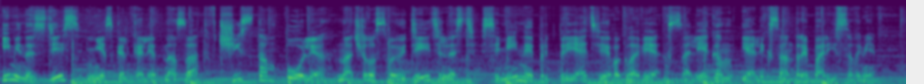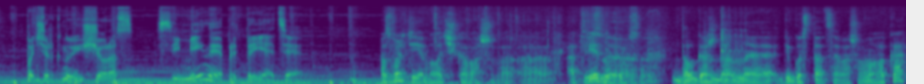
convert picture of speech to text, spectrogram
Именно здесь несколько лет назад в чистом поле начало свою деятельность семейное предприятие во главе с Олегом и Александрой Борисовыми. Подчеркну еще раз, семейное предприятие. Позвольте я молочка вашего э, отведаю. Долгожданная дегустация вашего молока.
